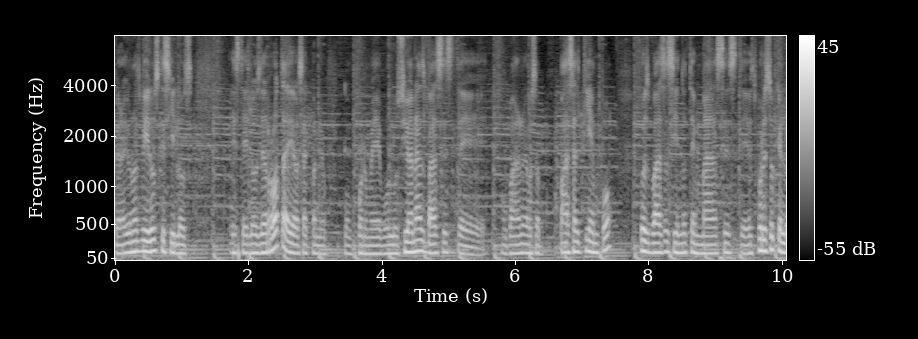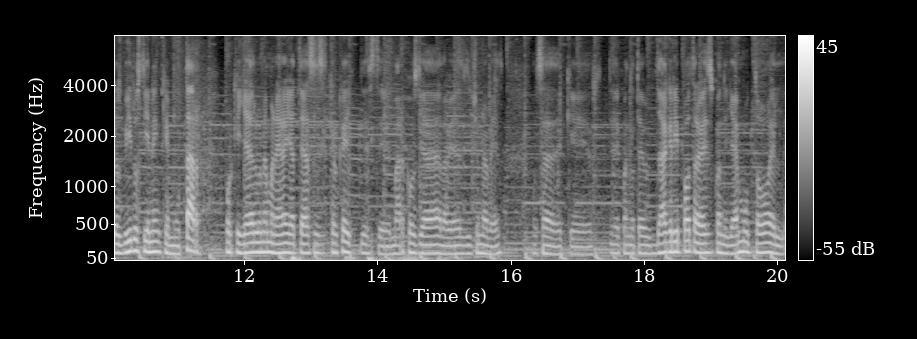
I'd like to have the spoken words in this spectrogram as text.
pero hay unos virus que si los, este, derrota, o sea, cuando, conforme evolucionas vas, este, o, van- o sea, pasa el tiempo, pues vas haciéndote más, este, es por eso que los virus tienen que mutar, porque ya de alguna manera ya te haces, creo que este Marcos ya lo habías dicho una vez, o sea, de que cuando te da gripa otra vez es cuando ya mutó el-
